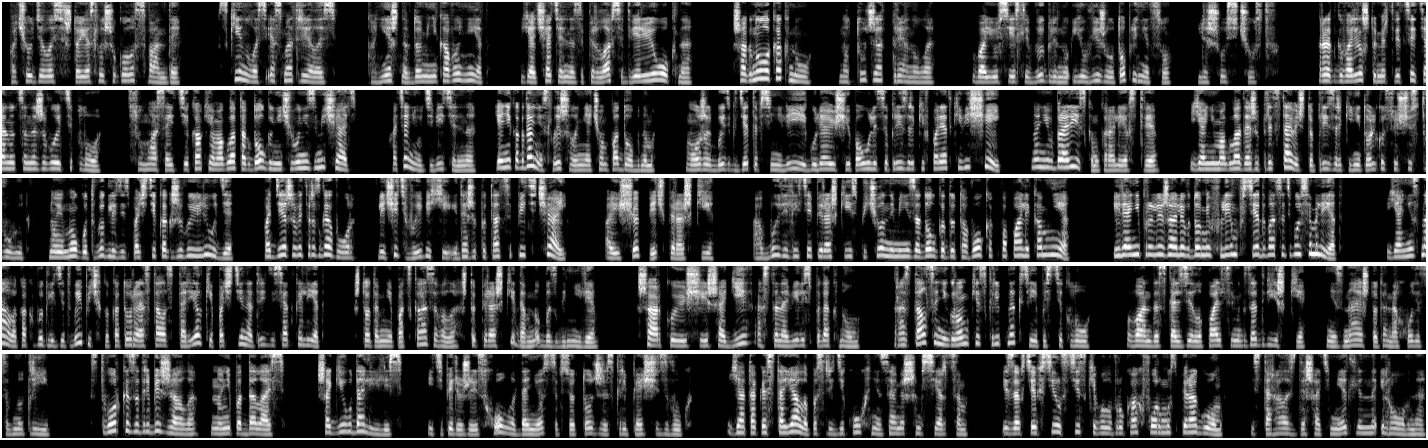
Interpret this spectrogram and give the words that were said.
Почудилось, что я слышу голос Ванды. Скинулась и осмотрелась. Конечно, в доме никого нет. Я тщательно заперла все двери и окна. Шагнула к окну, но тут же отпрянула. Боюсь, если выгляну и увижу утопленницу, лишусь чувств. Ред говорил, что мертвецы тянутся на живое тепло. С ума сойти, как я могла так долго ничего не замечать? Хотя неудивительно, я никогда не слышала ни о чем подобном. Может быть, где-то в Синелии гуляющие по улице призраки в порядке вещей, но не в Брарийском королевстве. Я не могла даже представить, что призраки не только существуют, но и могут выглядеть почти как живые люди, поддерживать разговор, лечить вывихи и даже пытаться пить чай, а еще печь пирожки. А были ли те пирожки испеченными незадолго до того, как попали ко мне? Или они пролежали в доме Флим все 28 лет? Я не знала, как выглядит выпечка, которая осталась в тарелке почти на три десятка лет. Что-то мне подсказывало, что пирожки давно бы сгнили. Шаркающие шаги остановились под окном. Раздался негромкий скрип ногтей по стеклу. Ванда скользила пальцами к задвижке, не зная, что то находится внутри. Створка задребезжала, но не поддалась. Шаги удалились, и теперь уже из холла донесся все тот же скрипящий звук. Я так и стояла посреди кухни с замершим сердцем, изо всех сил стискивала в руках форму с пирогом и старалась дышать медленно и ровно.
